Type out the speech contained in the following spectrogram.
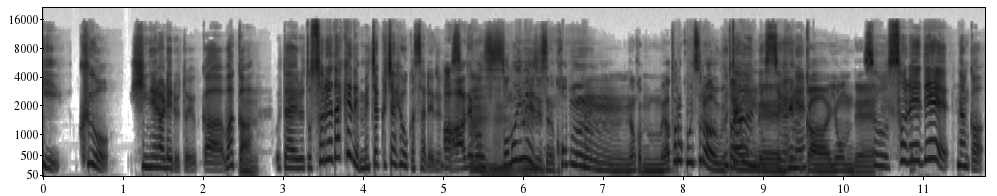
い句をひねられるというか和歌うん歌えるとそれだけでめちゃくちゃ評価されるんです。ああでもそのイメージですね。古文なんかやたらこいつら歌読ん歌うんですでよね。変化読んで。そうそれでなんか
